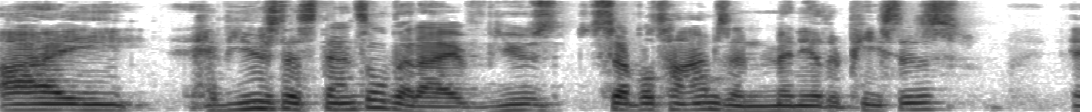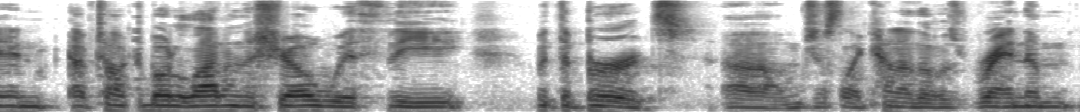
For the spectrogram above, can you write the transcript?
i have used a stencil that i've used several times in many other pieces and i've talked about a lot on the show with the with the birds um, just like kind of those random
